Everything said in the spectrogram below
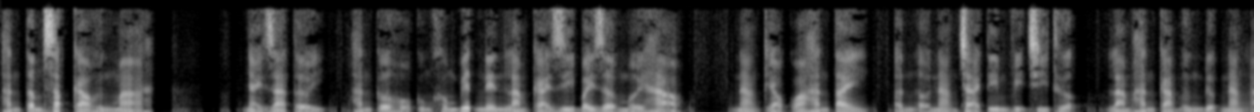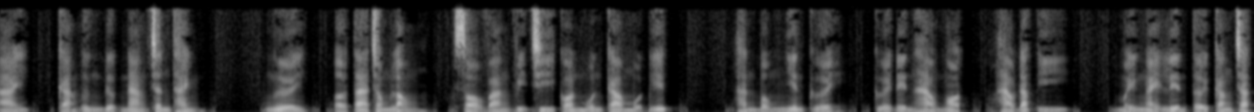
Hắn tâm sắp cao hứng mà. Nhảy ra tới, hắn cơ hồ cũng không biết nên làm cái gì bây giờ mới hảo. Nàng kéo qua hắn tay, ấn ở nàng trái tim vị trí thượng, làm hắn cảm ứng được nàng ái, cảm ứng được nàng chân thành. Ngươi, ở ta trong lòng, so vàng vị trí còn muốn cao một ít. Hắn bỗng nhiên cười, cười đến hảo ngọt, hảo đắc ý. Mấy ngày liền tới căng chặt,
